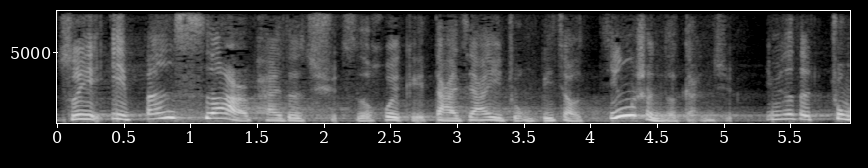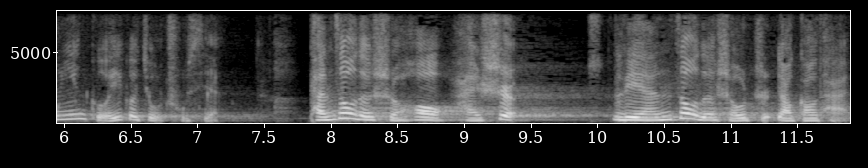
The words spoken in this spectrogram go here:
所以一般四二拍的曲子会给大家一种比较精神的感觉，因为它的重音隔一个就出现。弹奏的时候还是连奏的手指要高抬，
